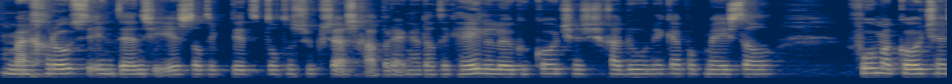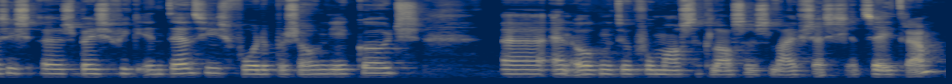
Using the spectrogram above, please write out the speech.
mijn grootste intentie is dat ik dit tot een succes ga brengen. Dat ik hele leuke coachsessies ga doen. Ik heb ook meestal voor mijn coachsessies uh, specifieke intenties voor de persoon die ik coach. Uh, en ook natuurlijk voor masterclasses, live sessies, et cetera.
